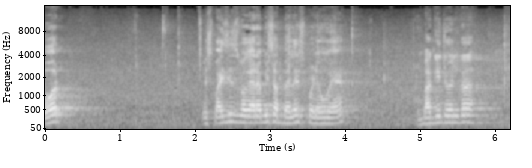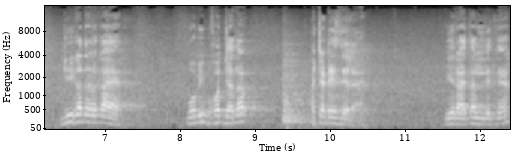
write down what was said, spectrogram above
और स्पाइसेस वगैरह भी सब बैलेंस पड़े हुए हैं। बाकी जो इनका घी का तड़का है वो भी बहुत ज़्यादा अच्छा टेस्ट दे रहा है। ये रायता ले लेते हैं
